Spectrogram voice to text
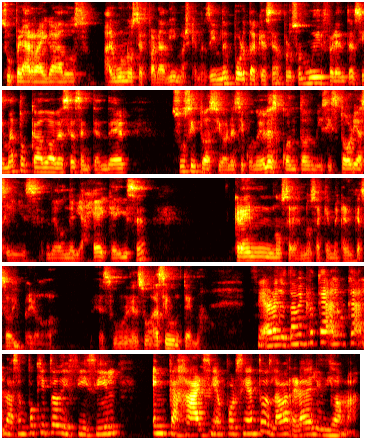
súper arraigados, algunos sefaradí, ashkenazim, no importa que sean, pero son muy diferentes y me ha tocado a veces entender sus situaciones y cuando yo les cuento mis historias y de dónde viajé, qué hice, creen, no sé, no sé qué me creen que soy, pero es un, ha sido un tema. Sí, ahora yo también creo que algo que lo hace un poquito difícil encajar 100% es la barrera del idioma.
